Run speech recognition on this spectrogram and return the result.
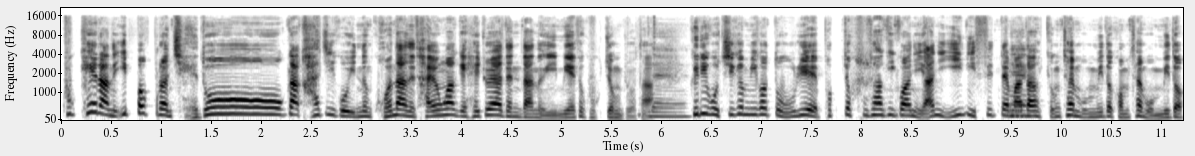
국회라는 입법부란 제도가 가지고 있는 권한을 사용하게 해줘야 된다는 의미에서 국정조사. 네. 그리고 지금 이것도 우리의 법적 수사기관이 아니 일이 있을 때마다 네. 경찰 못 믿어 검찰 못 믿어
